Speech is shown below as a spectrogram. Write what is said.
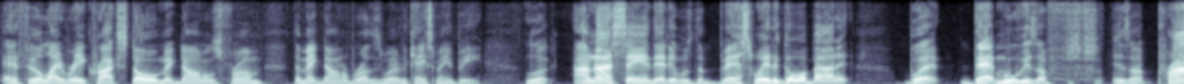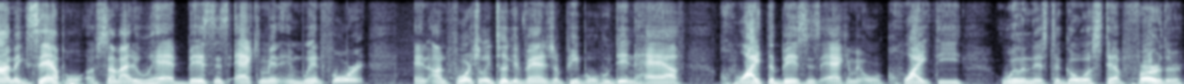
and feel like Ray Kroc stole McDonald's from the McDonald brothers, whatever the case may be. Look, I'm not saying that it was the best way to go about it, but that movie is a is a prime example of somebody who had business acumen and went for it, and unfortunately took advantage of people who didn't have quite the business acumen or quite the willingness to go a step further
